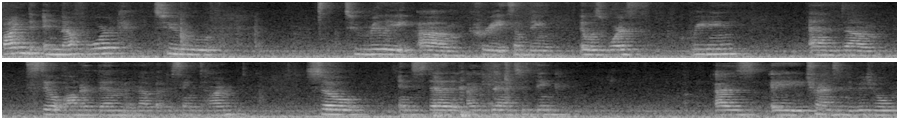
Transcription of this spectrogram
find enough work to to really um, create something that was worth reading and um, still honored them enough at the same time. So instead, I began to think as a trans individual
